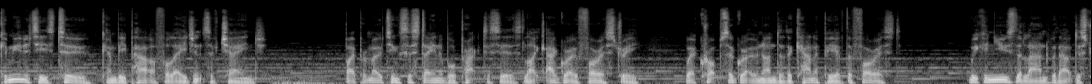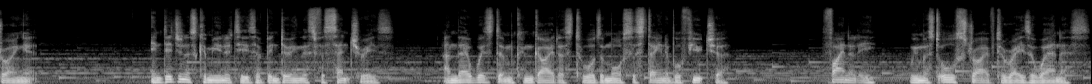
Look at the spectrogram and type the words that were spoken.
Communities, too, can be powerful agents of change by promoting sustainable practices like agroforestry, where crops are grown under the canopy of the forest, we can use the land without destroying it. Indigenous communities have been doing this for centuries, and their wisdom can guide us towards a more sustainable future. Finally, we must all strive to raise awareness.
